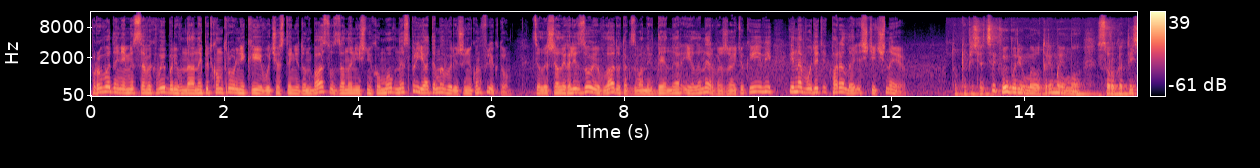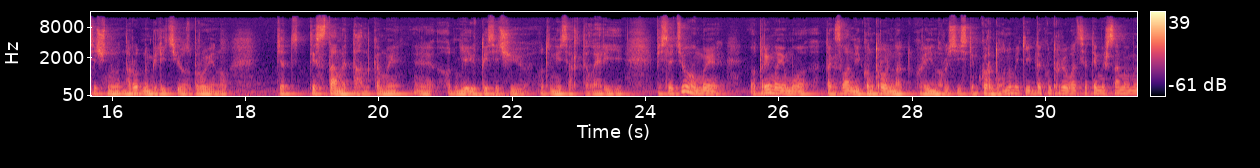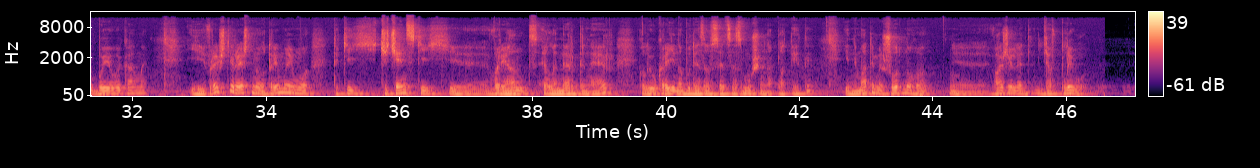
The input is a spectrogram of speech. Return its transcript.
Проведення місцевих виборів на непідконтрольній Києву частині Донбасу за нинішніх умов не сприятиме вирішенню конфлікту. Це лише легалізує владу так званих ДНР і ЛНР, вважають у Києві, і наводять паралель з Чечнею. Тобто після цих виборів ми отримаємо 40-тисячну народну міліцію озброєну 500 танками, е, однією тисячею одиниць артилерії. Після цього ми отримаємо так званий контроль над україно-російським кордоном, який буде контролюватися тими ж самими бойовиками. І врешті-решт ми отримаємо такий чеченський е, варіант ЛНР-ДНР, коли Україна буде за все це змушена платити і не матиме жодного е, важеля для впливу.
